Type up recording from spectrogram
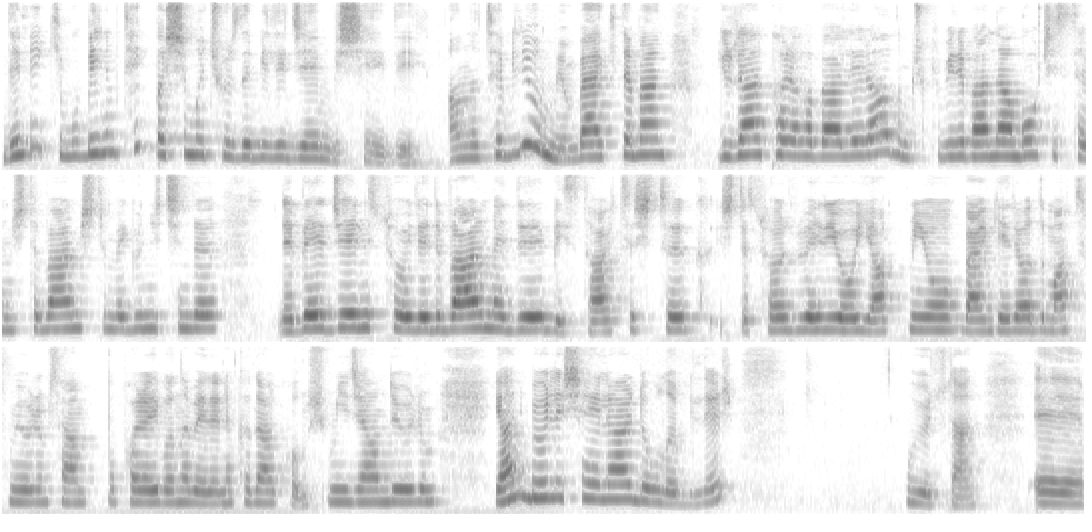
demek ki bu benim tek başıma çözebileceğim bir şey değil. Anlatabiliyor muyum? Belki de ben güzel para haberleri aldım. Çünkü biri benden borç istemişti, vermiştim ve gün içinde e, vereceğini söyledi, vermedi. Biz tartıştık. İşte söz veriyor, yapmıyor. Ben geri adım atmıyorum. Sen bu parayı bana verene kadar konuşmayacağım diyorum. Yani böyle şeyler de olabilir. O yüzden e,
